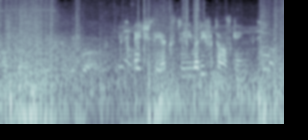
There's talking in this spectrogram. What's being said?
Hostile UAV above. HCXD ready for tasking.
